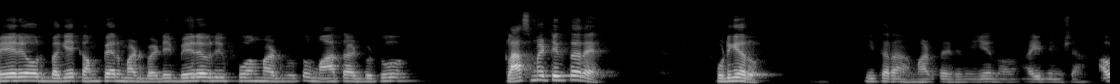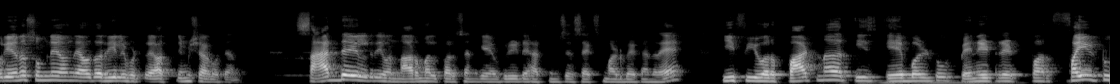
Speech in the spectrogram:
ಬೇರೆಯವ್ರ ಬಗ್ಗೆ ಕಂಪೇರ್ ಮಾಡಬೇಡಿ, ಬೇರೆಯವ್ರಿಗೆ ಫೋನ್ ಮಾಡಿಬಿಟ್ಟು ಮಾತಾಡ್ಬಿಟ್ಟು ಕ್ಲಾಸ್ಮೇಟ್ ಇರ್ತಾರೆ. ಹುಡುಗಿಯರು. ಈ ಥರ ಮಾಡ್ತಾ ಇದ್ದೀವಿ ಏನು ಐದು ನಿಮಿಷ. ಅವ್ರು ಏನೋ ಸುಮ್ಮನೆ ಒಂದು ಯಾವುದೋ ರೀಲಿ ಬಿಡ್ತಾರೆ, ಹತ್ತು ನಿಮಿಷ ಆಗುತ್ತೆ ಅಂತ. ಸಾಧ್ಯ ಇಲ್ಲರಿ ಒಂದು ನಾರ್ಮಲ್ ಪರ್ಸನ್ಗೆ ಎವ್ರಿ ಡೇ ಹತ್ತು ನಿಮಿಷ ಸೆಕ್ಸ್ ಮಾಡಬೇಕಂದ್ರೆ if your partner is able to penetrate for five to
